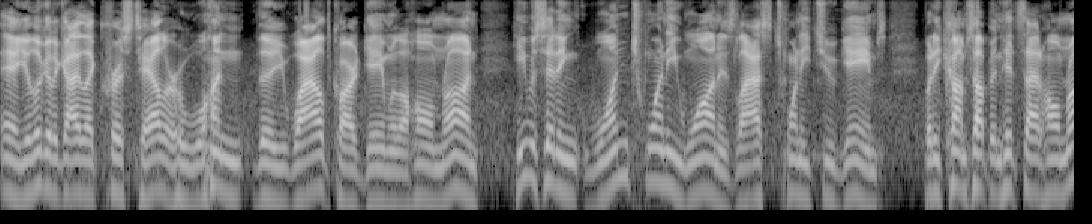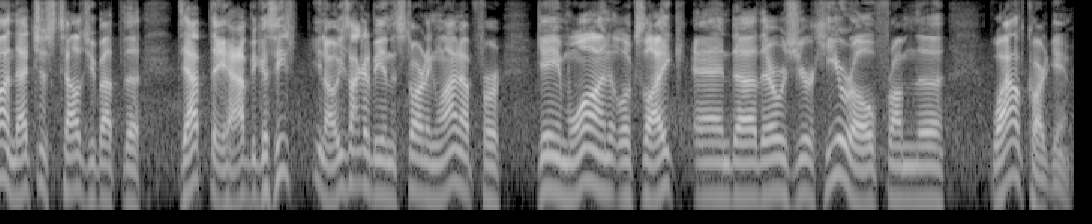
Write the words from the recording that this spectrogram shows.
Hey, you look at a guy like Chris Taylor who won the wild card game with a home run. He was hitting 121 his last 22 games, but he comes up and hits that home run. That just tells you about the depth they have because he's, you know, he's not going to be in the starting lineup for game one. It looks like, and uh, there was your hero from the wild card game.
